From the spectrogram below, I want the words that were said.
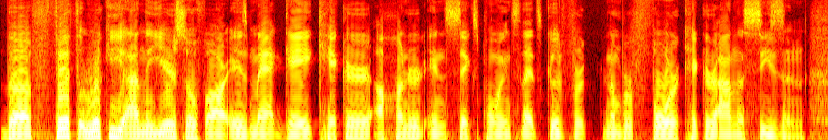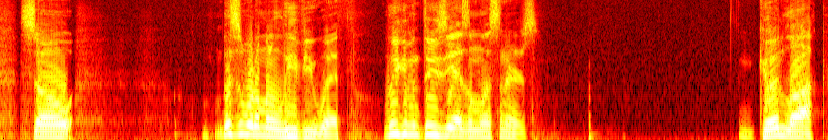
the fifth rookie on the year so far is Matt Gay, kicker, 106 points. That's good for number four kicker on the season. So, this is what I'm going to leave you with. League of Enthusiasm listeners, good luck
